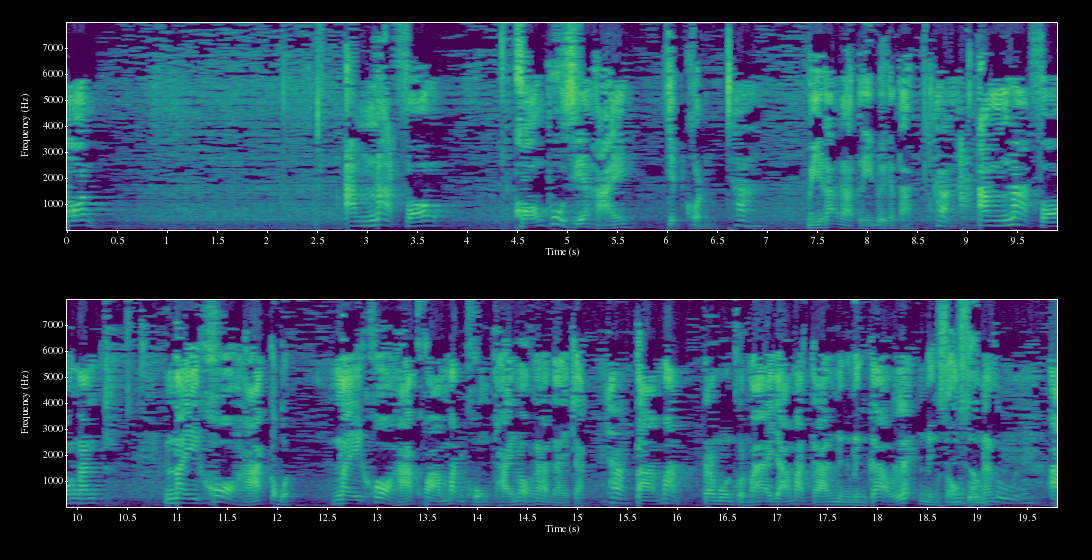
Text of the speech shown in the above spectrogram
นอนอำนาจฟ้องของผู้เสียหายเจ็ดคนค่ะวีระราตรีด้วยกันตามค่ะอำนาจฟ้องนั้นในข้อหากบฏ ในข้อหาความมั่นคงภายนอกราชอาณาจักร ค่ะตามมาตรประมวลกฎหมายอาญามาตรา 119 และ 120 นั้น120 อ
